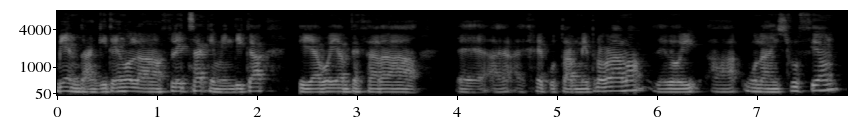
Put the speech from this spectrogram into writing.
Bien, aquí tengo la flecha que me indica que ya voy a empezar eh, a, ejecutar mi programa. Le doy a una instrucción.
